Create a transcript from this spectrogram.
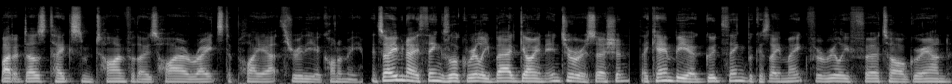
but it does take some time for those higher rates to play out through the economy. And so, even though things look really bad going into a recession, they can be a good thing because they make for really fertile ground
